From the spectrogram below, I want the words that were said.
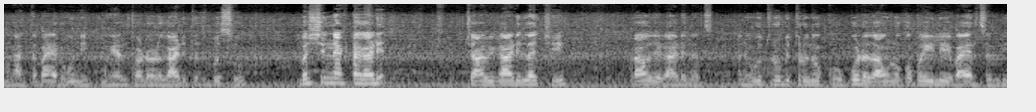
मग आता बाहेर ऊन मग याला थोड्या वेळ गाडीतच बसू. बसशील ना एकटा गाडीत? चावी गाडीलाच आहे. राहू दे गाडीलाच. आणि उतरू बितरू नको. पुढं जाऊ नको. बैल बाहेर सगळी.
